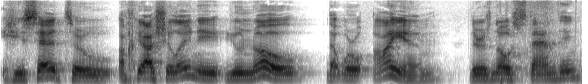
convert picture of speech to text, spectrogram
he said to Achia Shaleni, You know that where I am, there is no standing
